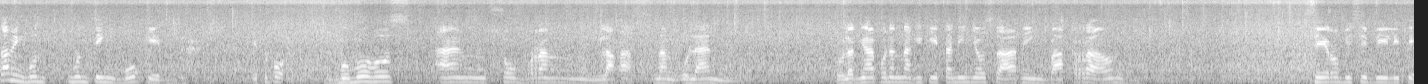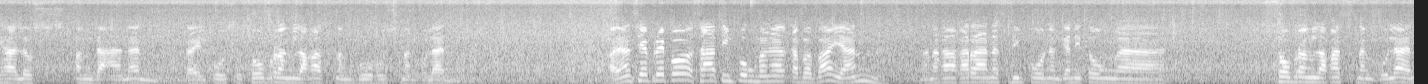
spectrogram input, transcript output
sa aming mun- munting bukid. Ito po, bumuhos ang sobrang lakas ng ulan. Tulad nga po ng nakikita ninyo sa aking background, zero visibility halos ang daanan dahil po sa sobrang lakas ng buhos ng ulan. Ayan, siyempre po sa ating pong mga kababayan na nakakaranas din po ng ganitong ah, sobrang lakas ng ulan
